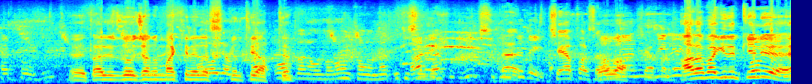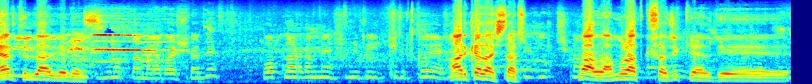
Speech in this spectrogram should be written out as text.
sert oldu. Evet Ali Rıza hocanın makinede sıkıntı ha, yaptı. 10 tane ondan, 10 tane ondan, Abi ikisinden. hiç sıkıntı Evet, değil. şey yaparsa Baba, şey yaparsa. izniyle Araba gidip geliyor, her türlü hallederiz. Yumurtlamaya başladı. Boklardan ben şimdi bir kilip koyacağım. Arkadaşlar vallahi Murat Kısacık geldi.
